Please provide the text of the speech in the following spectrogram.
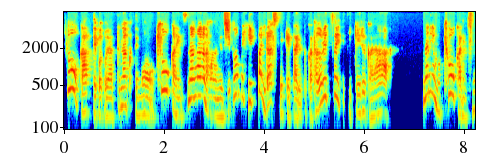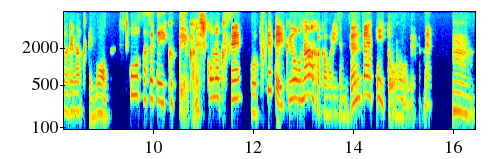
強化ってことをやってなくても、強化につながるようなものに自分で引っ張り出していけたりとか、たどり着いていけるから、何も強化につなげなくても、思考させていくっていうかね、思考の癖をつけていくような関わりでも全然いいと思うんですよね。うん。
